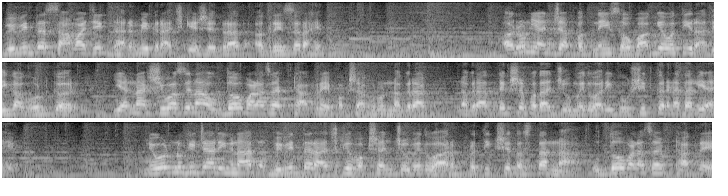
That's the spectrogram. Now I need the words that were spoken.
विविध सामाजिक धार्मिक राजकीय क्षेत्रात अग्रेसर आहेत. अरुण यांच्या पत्नी सौभाग्यवती राधिका घोटकर यांना शिवसेना उद्धव बाळासाहेब ठाकरे पक्षाकडून नगरा नगराध्यक्षपदाची उमेदवारी घोषित करण्यात आली आहे. निवडणुकीच्या रिंगणात विविध राजकीय पक्षांचे उमेदवार प्रतीक्षेत असताना उद्धव बाळासाहेब ठाकरे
